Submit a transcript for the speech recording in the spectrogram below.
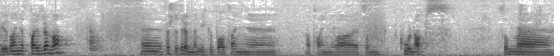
Gud han et par drømmer. Den eh, første drømmen gikk jo på at han, eh, at han var et sånn kornaks som, eh,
